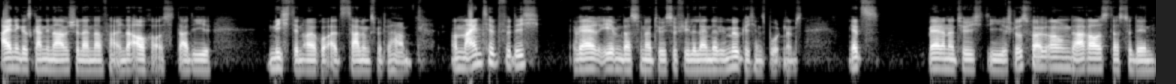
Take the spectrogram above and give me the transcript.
einige skandinavische Länder fallen da auch raus, da die nicht den Euro als Zahlungsmittel haben. Und mein Tipp für dich wäre eben, dass du natürlich so viele Länder wie möglich ins Boot nimmst. Jetzt wäre natürlich die Schlussfolgerung daraus, dass du den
